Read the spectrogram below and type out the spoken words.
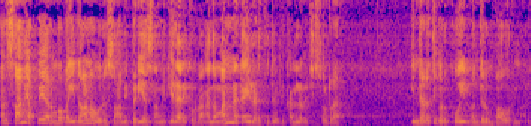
அந்த சாமி அப்பயே ரொம்ப வயதான ஒரு சாமி பெரிய சாமி கீழே இறக்கி விடுறாங்க. அந்த மண்ணை கையில் எடுத்துட்டு அப்படி கண்ணில் வச்சு சொல்கிறார் இந்த இடத்துக்கு ஒரு கோயில் வந்துரும்பா ஒரு நாள்.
